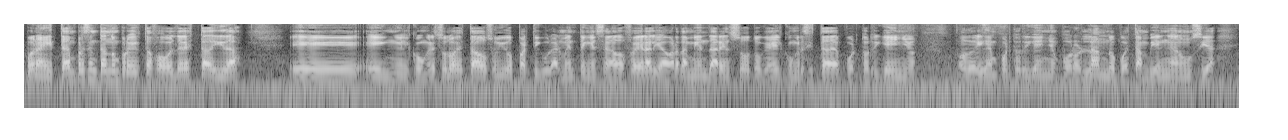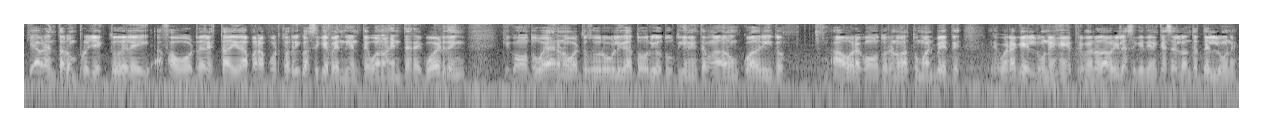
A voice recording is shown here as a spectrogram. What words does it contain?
Bueno, están presentando un proyecto a favor de la estadidad eh, en el Congreso de los Estados Unidos, particularmente en el Senado Federal, y ahora también Darren Soto, que es el congresista de puertorriqueño o de origen puertorriqueño por Orlando, pues también anuncia que va a presentar un proyecto de ley a favor de la estadidad para Puerto Rico, así que pendiente. Bueno, gente, recuerden que cuando tú vayas a renovar tu seguro obligatorio, tú tienes, te van a dar un cuadrito. Ahora, cuando tú renovas tu marbete, recuerda que el lunes es primero de abril, así que tienes que hacerlo antes del lunes.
